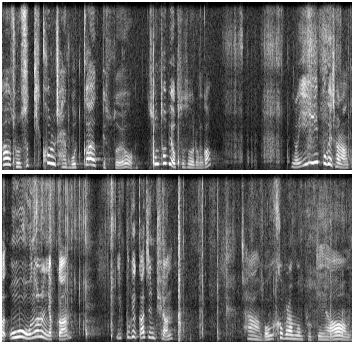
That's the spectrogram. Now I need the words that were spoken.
아, 전 스티커를 잘못 까겠어요. 손톱이 없어서 그런가? 이쁘게 잘 안 까. 오, 오늘은 약간 이쁘게 까진 편. 자, 머그컵을 한번 볼게요.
